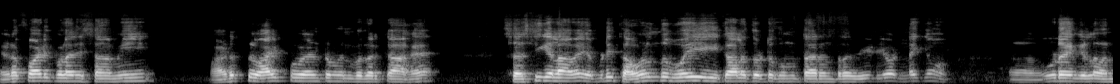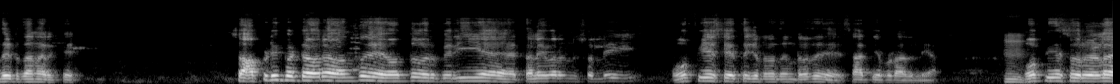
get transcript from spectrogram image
எடப்பாடி பழனிசாமி அடுத்து வாய்ப்பு வேண்டும் என்பதற்காக சசிகலாவை எப்படி தவழ்ந்து போய் காலை தொட்டு கும்பிட்டாருன்ற வீடியோ இன்னைக்கும் ஊடகங்கள்ல வந்துட்டு தானே இருக்கு ஸோ அப்படிப்பட்டவரை வந்து வந்து ஒரு பெரிய தலைவர்னு சொல்லி ஓபிஎஸ் ஏத்துக்கிடுறதுன்றது சாத்தியப்படாது இல்லையா. ஓபிஎஸ் ஒருவேளை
